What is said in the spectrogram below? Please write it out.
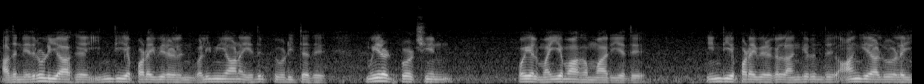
அதன் எதிரொலியாக இந்திய படை வீரர்களின் வலிமையான எதிர்ப்பு வெடித்தது. மீரட் புரட்சியின் புயல் மையமாக மாறியது. இந்திய படை வீரர்கள் அங்கிருந்து ஆங்கில அலுவலை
